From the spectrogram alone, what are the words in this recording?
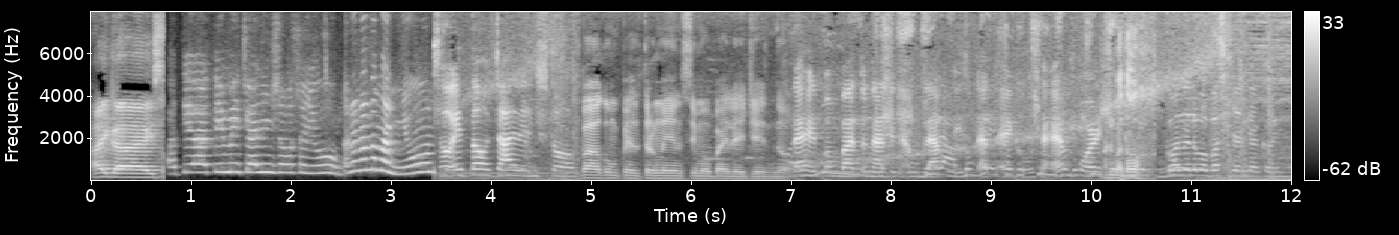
Hi guys! Ate, ate, may challenge ako sa'yo. Ano na naman yun? So ito, challenge to. Bagong filter ngayon si Mobile Legend, no? Dahil pambato natin ang blacklist at echo sa M4. Ano ba to? Kung ano lumabas dyan gagawin mo.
